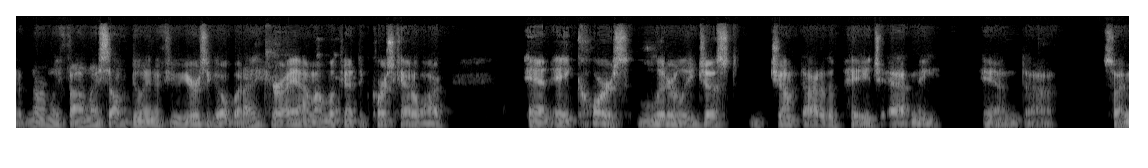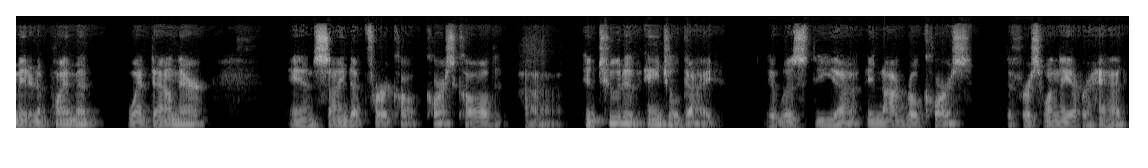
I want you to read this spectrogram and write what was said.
have normally found myself doing a few years ago, but I here I am. I'm looking at the course catalog, and a course literally just jumped out of the page at me, and uh, so I made an appointment, went down there, and signed up for a co- course called uh, Intuitive Angel Guide. It was the uh, inaugural course, the first one they ever had,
